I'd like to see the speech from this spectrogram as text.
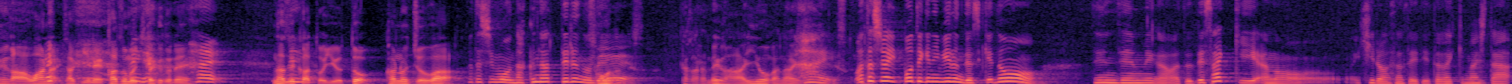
目が合わない。さっきねカズも言ってたけどね、はい、なぜかというと彼女は私もう亡くなってるのでそうなんです。だから目が合いようがないんはいです、ね、私は一方的に見るんですけど、うん、全然目が合わず。でさっきあの披露させていただきました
